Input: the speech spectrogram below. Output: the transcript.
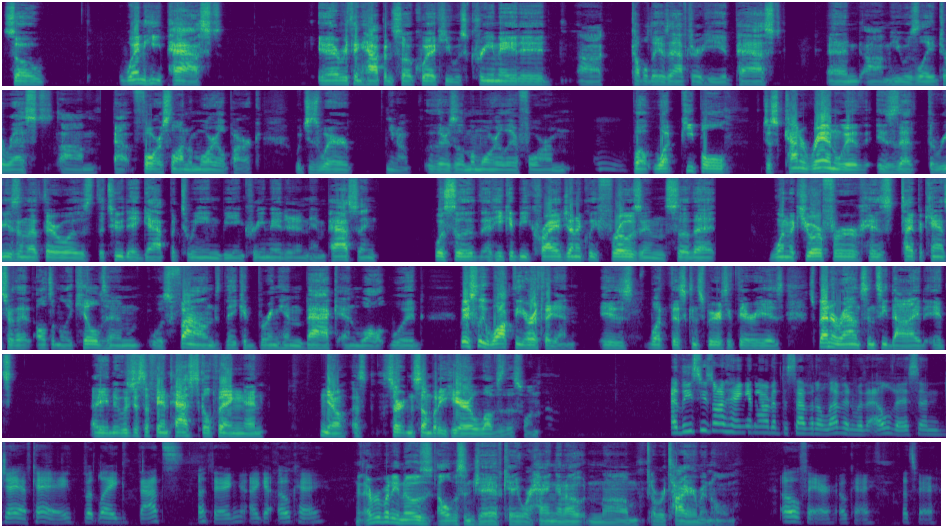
So when he passed, everything happened so quick. He was cremated uh, a couple days after he had passed, and um, he was laid to rest um, at Forest Lawn Memorial Park, which is where you know there's a memorial there for him Mm. but what people just kind of ran with is that the reason that there was the two day gap between being cremated and him passing was so that he could be cryogenically frozen so that when the cure for his type of cancer that ultimately killed him was found, they could bring him back and Walt would basically walk the earth again, is what this conspiracy theory is. It's been around since he died. It's, I mean, it was just a fantastical thing. And, you know, a certain somebody here loves this one. at least he's not hanging out at the 7-Eleven with Elvis and JFK. But like, that's a thing. I get okay. And everybody knows Elvis and JFK were hanging out in um, a retirement home. Oh, fair. Okay, that's fair.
